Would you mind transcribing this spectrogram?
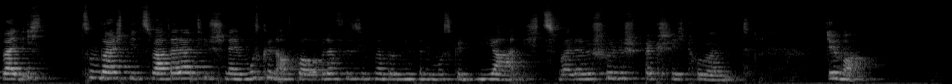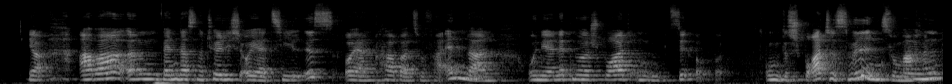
weil ich zum Beispiel zwar relativ schnell Muskeln aufbaue, aber dafür sieht man bei mir von den Muskeln ja nichts, weil da eine schöne Speckschicht drüber liegt. Immer. Ja, aber ähm, wenn das natürlich euer Ziel ist, euren Körper zu verändern und ihr nicht nur Sport um, um des Sportes willen zu machen, mhm.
